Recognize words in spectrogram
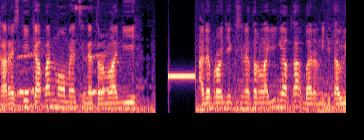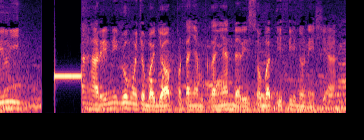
Kak Reski kapan mau main sinetron lagi? Ada proyek sinetron lagi nggak kak bareng Nikita Willy? Hari ini gue mau coba jawab pertanyaan-pertanyaan dari Sobat TV Indonesia.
